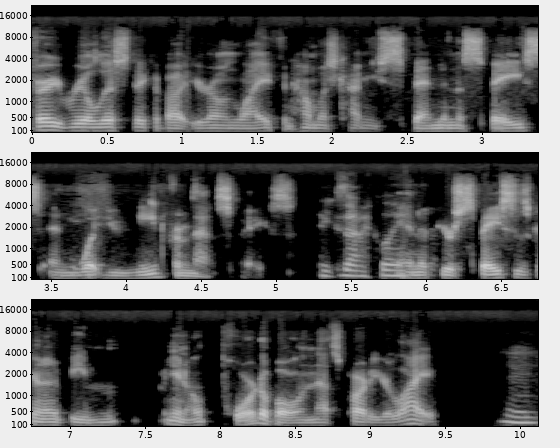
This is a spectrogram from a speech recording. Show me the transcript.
very realistic about your own life and how much time you spend in the space and what you need from that space Exactly. and if your space is going to be you know portable and that's part of your life Mhm.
